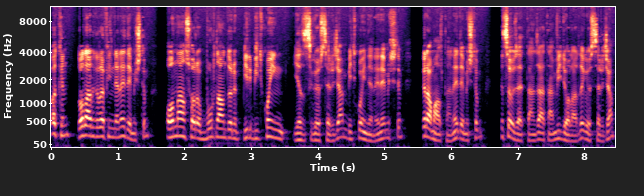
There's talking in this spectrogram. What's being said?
Bakın dolar grafiğinde ne demiştim? Ondan sonra buradan dönüp bir bitcoin yazısı göstereceğim. Bitcoin'de ne demiştim? Gram altına ne demiştim? Kısa özetten zaten videolarda göstereceğim.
